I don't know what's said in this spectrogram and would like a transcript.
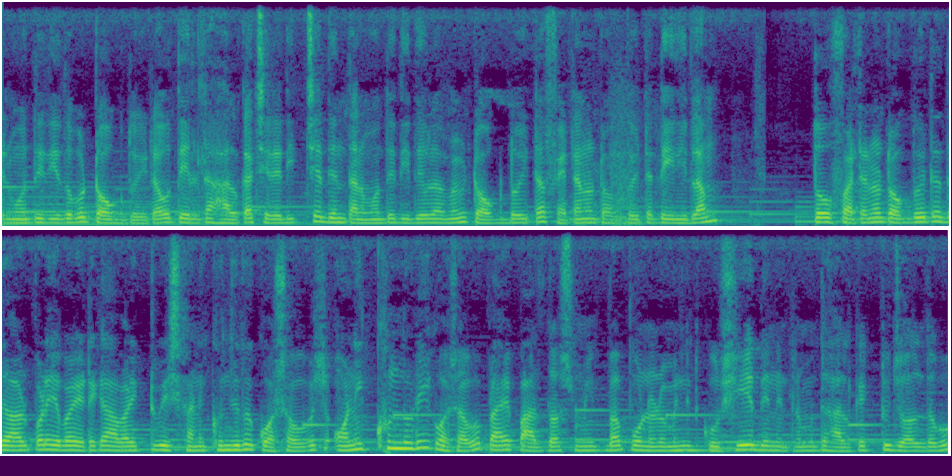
এর মধ্যে দিয়ে দেবো টক দই। এটাও তেলটা হালকা ছেড়ে দিচ্ছে, দেন তার মধ্যে দিয়ে দিলাম আমি টক দইটা, ফেটানো টক দইটা দিয়ে দিলাম। তো ফাটানো টক দইটা দেওয়ার পরে এবার এটাকে আবার একটু বেশ খানিক্ষণ যদি কষাবো, বেশ অনেকক্ষণ ধরেই কষাবো, প্রায় পাঁচ দশ মিনিট বা পনেরো মিনিট কষিয়ে দিন এটার মধ্যে হালকা একটু জল দেবো।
